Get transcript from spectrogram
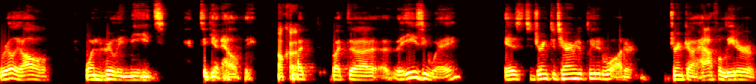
really all one really needs to get healthy. Okay. But but uh, the easy way is to drink deuterium depleted water. Drink a half a liter of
